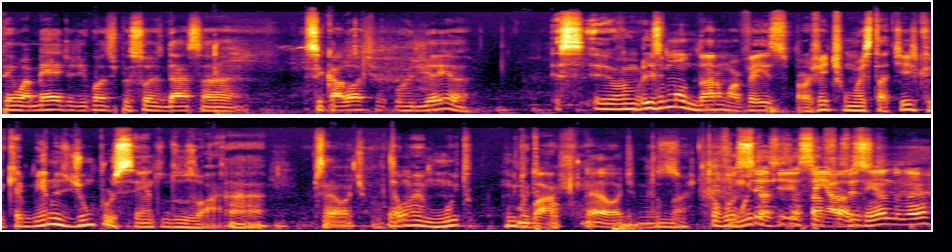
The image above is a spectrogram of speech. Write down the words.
tem uma média de quantas pessoas dá essa, esse calote por dia aí? ó? Eles mandaram uma vez pra gente uma estatística que é menos de 1% do usuário. Ah, isso é ótimo. Então é muito, muito, Muito baixo. pouco. É ótimo Muito isso. baixo. Então você Muitas que vezes, tá assim, vezes- fazendo, né?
